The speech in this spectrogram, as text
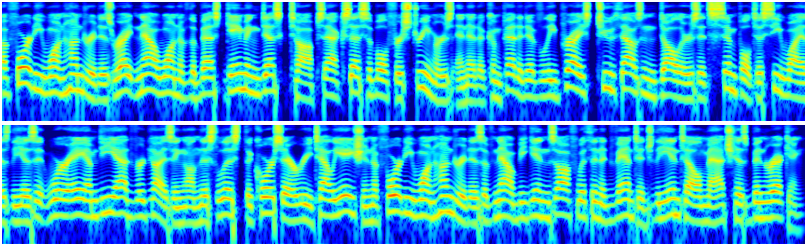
a 4100 is right now one of the best gaming desktops accessible for streamers and at a competitively priced $2,000 it's simple to see why as the as it were AMD advertising on this list the Corsair Retaliation a 4100 as of now begins off with an advantage the Intel match has been wrecking.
